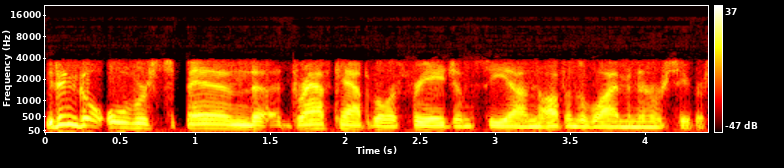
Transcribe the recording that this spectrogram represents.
You didn't go overspend uh, draft capital or free agency on offensive linemen and receivers.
